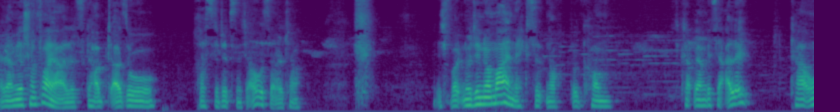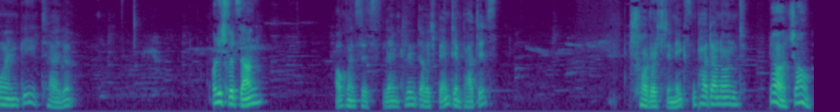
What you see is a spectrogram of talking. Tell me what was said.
Wir haben ja schon vorher alles gehabt, also rastet jetzt nicht aus, Alter. Ich wollte nur den normalen Exit noch bekommen. Ich glaube, wir haben bisher alle KONG-Teile. Und ich würde sagen, auch wenn es jetzt lame klingt, aber ich beende den Part jetzt. Schaut euch den nächsten Part an und ja, ciao.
